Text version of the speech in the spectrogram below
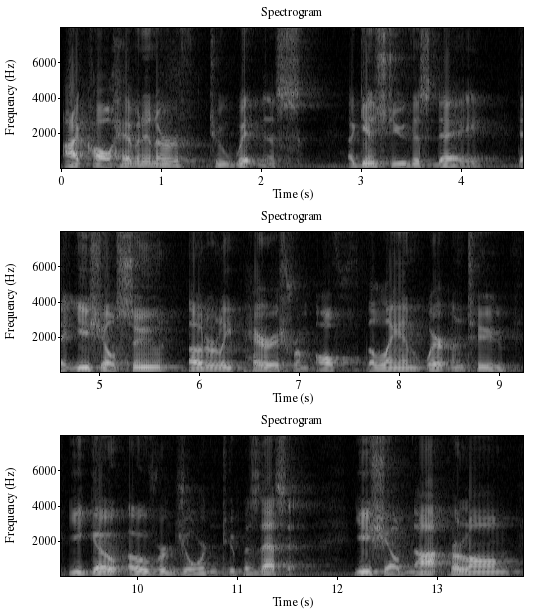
I call heaven and earth to witness against you this day, that ye shall soon utterly perish from off the land whereunto ye go over Jordan to possess it. Ye shall not prolong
